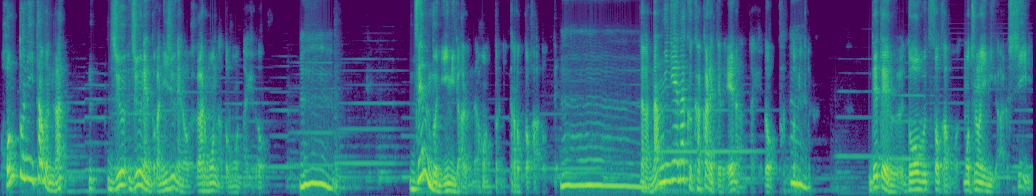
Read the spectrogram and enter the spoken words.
本当に多分な 10, 10年とか20年はかかるもんだと思うんだけど、うん。全部に意味があるんだよ、本当に、タロットカードって。だから何気なく描かれてる絵なんだけど、パッと見てる。出てる動物とかももちろん意味があるし、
